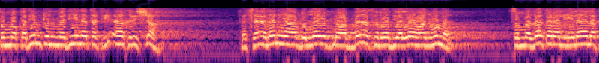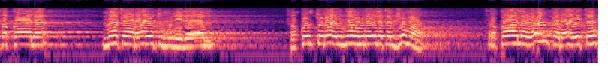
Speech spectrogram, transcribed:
ثم قدمت المدينة في آخر الشهر. فسألني عبد الله بن عباس رضي الله عنهما ثم ذكر الهلال فقال متى رأيتم الهلال؟ فقلت رأيناه ليلة الجمعة. فقال وأنت رأيته؟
